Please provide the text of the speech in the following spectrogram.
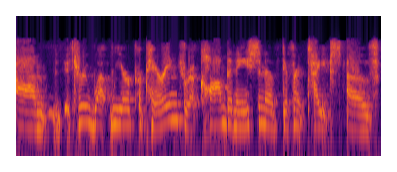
um, through what we are preparing through a combination of different types of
